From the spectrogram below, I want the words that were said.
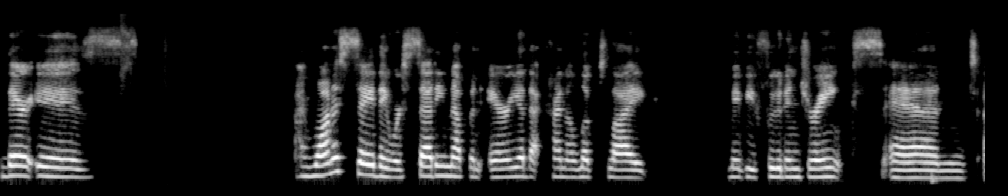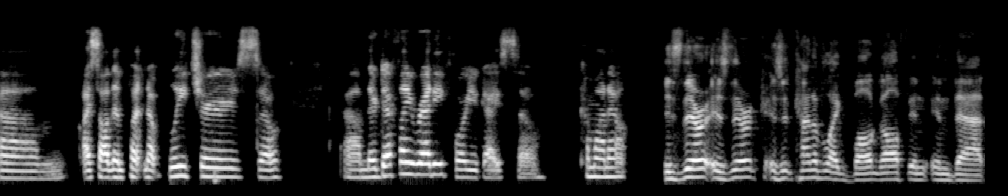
there is I want to say they were setting up an area that kind of looked like maybe food and drinks. And um, I saw them putting up bleachers. So um, they're definitely ready for you guys. So come on out. Is there is there is it kind of like ball golf in in that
